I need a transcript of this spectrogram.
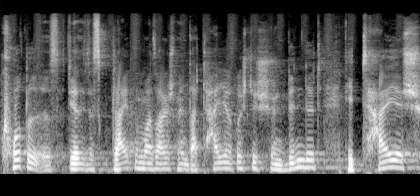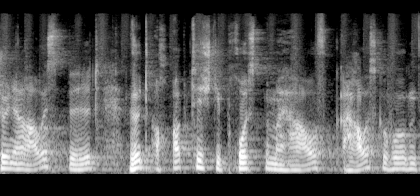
Kurtel ist, der das Kleid nochmal, sage ich mal, in der Taille richtig schön bindet, die Taille schön herausbildet, wird auch optisch die Brust nochmal herausgehoben,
